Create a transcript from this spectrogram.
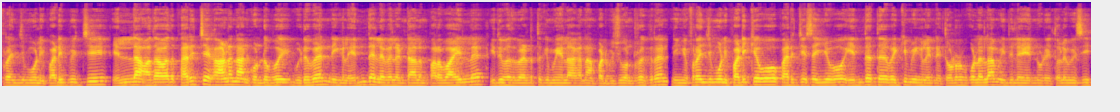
பிரெஞ்சு மொழி படிப்பிச்சு எல்லாம் அதாவது பரீட்சை காண நான் கொண்டு போய் விடுவேன். நீங்கள் எந்த லெவல் என்றாலும் பரவாயில்லை. இருபது வருடத்துக்கு மேலாக நான் படிப்பிச்சு கொண்டிருக்கிறேன். நீங்கள் பிரெஞ்சு மொழி படிக்கவோ பரீட்சை செய்யவோ எந்த தேவைக்கும் நீங்கள் என்னை தொடர்பு கொள்ளலாம். இதில் என்னுடைய தொலைபேசி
